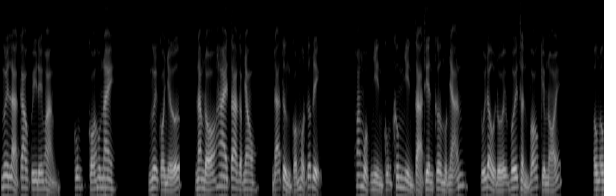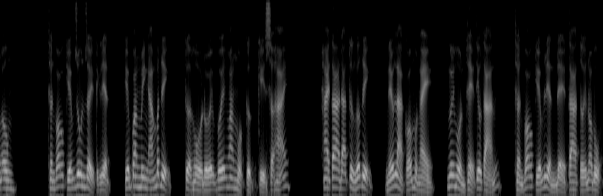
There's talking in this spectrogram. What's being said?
ngươi là cao quý đế hoàng, cũng có hôm nay. Ngươi có nhớ, năm đó hai ta gặp nhau, đã từng có một ước định. Hoang mục nhìn cũng không nhìn tả thiên cơ một nhãn, túi đầu đối với thần võ kiếm nói. Ông ông ông. Thần võ kiếm run rẩy kịch liệt, kiếm quang minh ám bất định, tựa hồ đối với hoang mục cực kỳ sợ hãi. Hai ta đã từng ước định, nếu là có một ngày, ngươi hồn thể tiêu tán, thần võ kiếm liền để ta tới no bụng.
